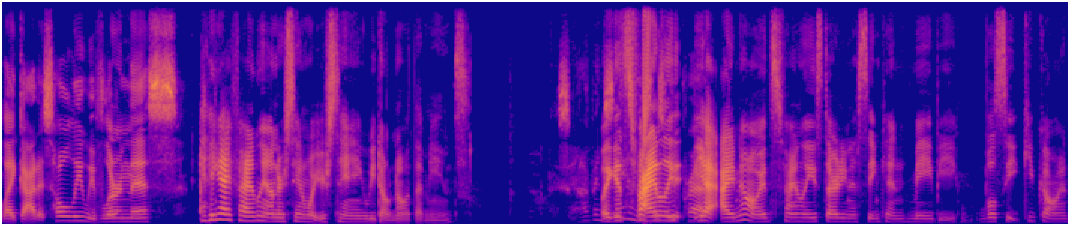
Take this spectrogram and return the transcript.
like God is holy. We've learned this. I think I finally understand what you're saying. We don't know what that means. Like it's this as we finally, yeah, I know it's finally starting to sink in. Maybe we'll see. Keep going.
